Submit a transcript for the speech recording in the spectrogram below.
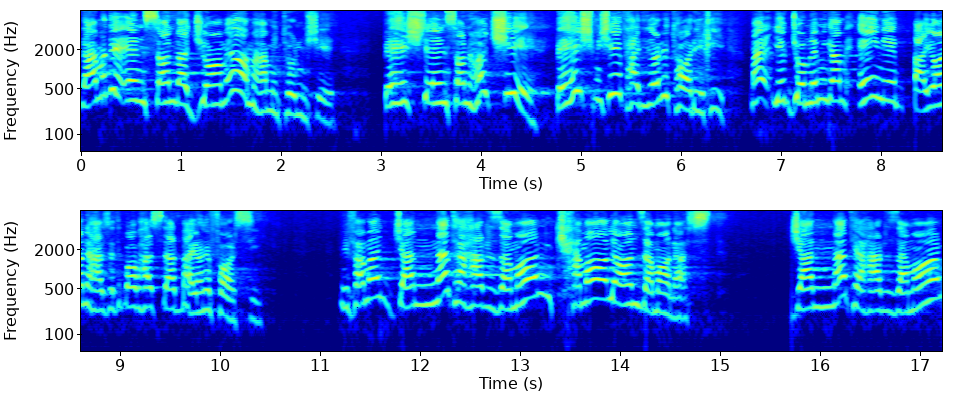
در مورد انسان و جامعه هم همینطور میشه. بهشت انسان ها چیه؟ بهشت میشه یه پدیدار تاریخی. من یک جمله میگم عین بیان حضرت باب هست در بیان فارسی. می‌فهمن جنت هر زمان کمال آن زمان است. جنت هر زمان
